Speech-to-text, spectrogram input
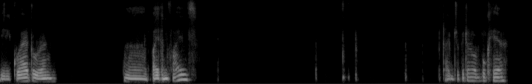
we require to run uh, Python files type Jupyter notebook here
